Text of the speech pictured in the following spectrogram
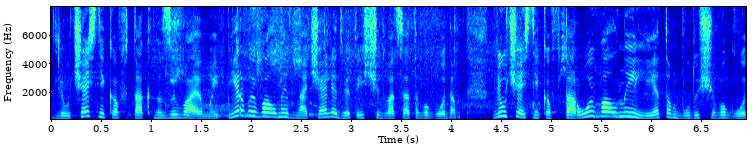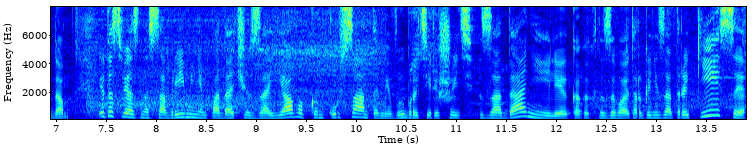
Для участников так называемой первой волны в начале 2020 года. Для участников второй волны летом будущего года. Это связано со временем подачи заявок конкурсантами. Выбрать и решить задания или, как их называют организаторы, кейсы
